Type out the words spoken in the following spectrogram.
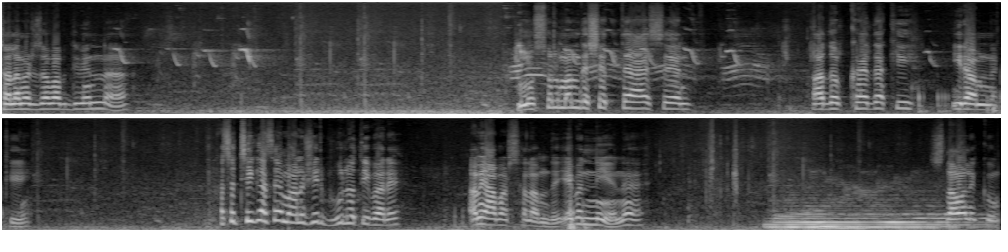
সালামের জবাব দিবেন না? মুসলমান দেশের তে আছেন আদব কায়দা কি, ইরাম নাকি? আচ্ছা ঠিক আছে, মানুষের ভুল হতে পারে। আমি আবার সালাম দিই। এবার নিয়ে না আসসালামু আলাইকুম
